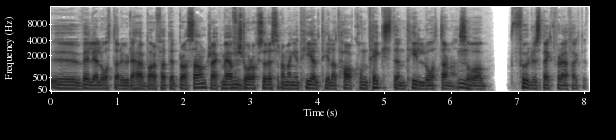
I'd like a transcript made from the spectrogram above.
eh, välja låtar ur det här bara för att det är ett bra soundtrack. Men jag förstår också resonemanget helt till att ha kontexten till låtarna. Så full respekt för det här faktiskt.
